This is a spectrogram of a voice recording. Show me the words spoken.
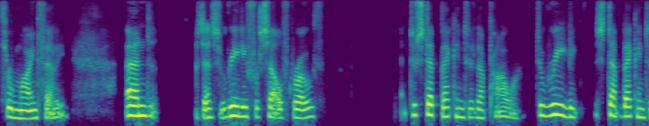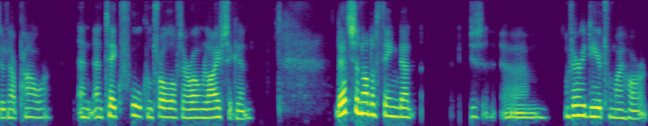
through Mindvalley and that's really for self-growth to step back into their power to really step back into their power and, and take full control of their own lives again. That's another thing that is um, very dear to my heart.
